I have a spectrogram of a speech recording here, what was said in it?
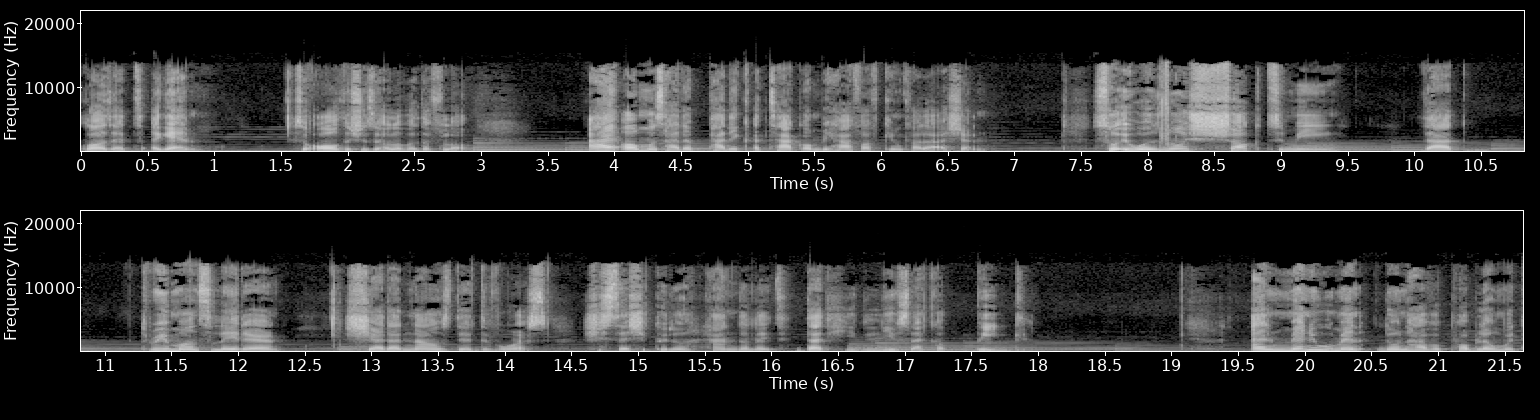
closet again. So all the shoes are all over the floor. I almost had a panic attack on behalf of Kim Kardashian. So it was no shock to me that three months later, she had announced their divorce. She said she couldn't handle it, that he lives like a pig. And many women don't have a problem with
